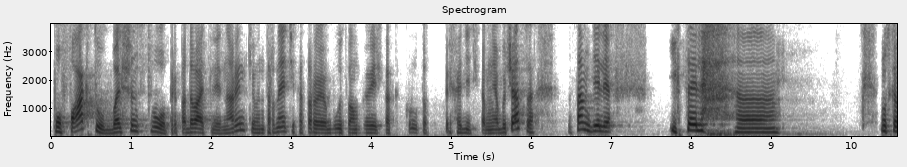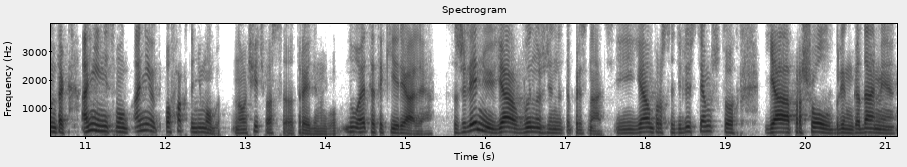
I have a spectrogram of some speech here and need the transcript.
по факту большинство преподавателей на рынке в интернете, которые будут вам говорить, как круто, приходите ко мне обучаться, на самом деле их цель, а, ну, скажем так, они, не смогут, они по факту не могут научить вас э, трейдингу. Ну, это такие реалии. К сожалению, я вынужден это признать. И я вам просто делюсь тем, что я прошел, блин, годами,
